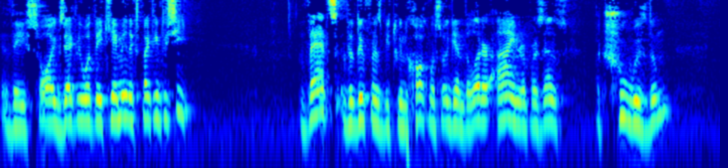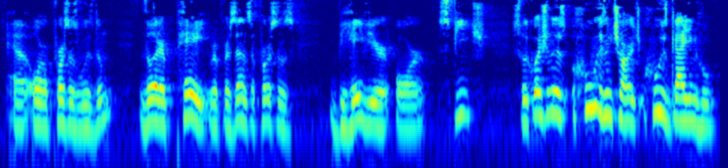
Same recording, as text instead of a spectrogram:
they saw exactly what they came in expecting to see. That's the difference between Chokhmah. So again, the letter Ain represents a true wisdom uh, or a person's wisdom. The letter Pei represents a person's behavior or speech. So the question is, who is in charge? Who is guiding who?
